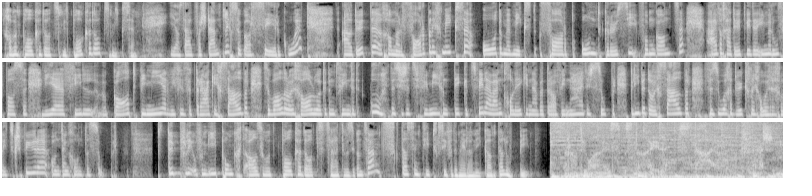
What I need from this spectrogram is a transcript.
Kann man Polkadots mit Polkadots mixen? Ja, selbstverständlich, sogar sehr gut. Auch dort kann man farblich mixen oder man mixt Farbe und Größe vom Ganzen. Einfach auch dort wieder immer aufpassen, wie viel geht bei mir, wie viel vertrage ich selber. Sobald ihr euch anschaut und findet, uh, das ist jetzt für mich ein Ticken zu viel, auch wenn die Kollegin nebenan findet, nein, das ist super, bleibt euch selber, versucht wirklich euch ein bisschen zu spüren und dann kommt das super. Tüpfli auf dem I-Punkt, also die Polkadots 2020. Das sind Tipps von Melanie Cantaluppi. Radio 1 Style. Style. Fashion.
